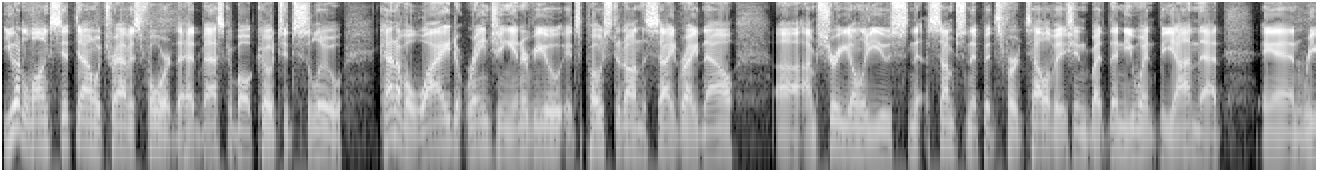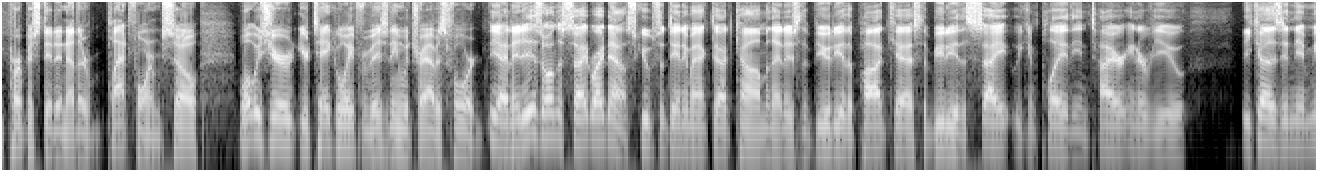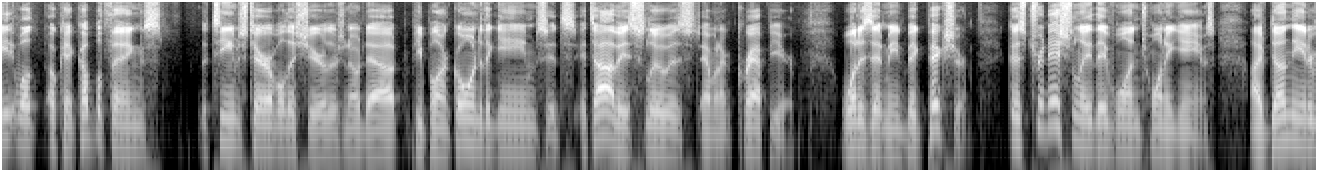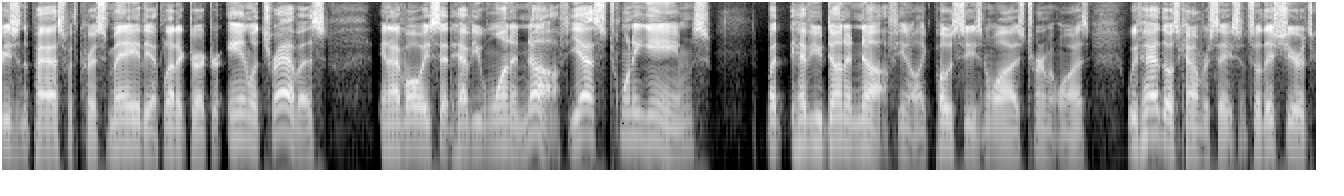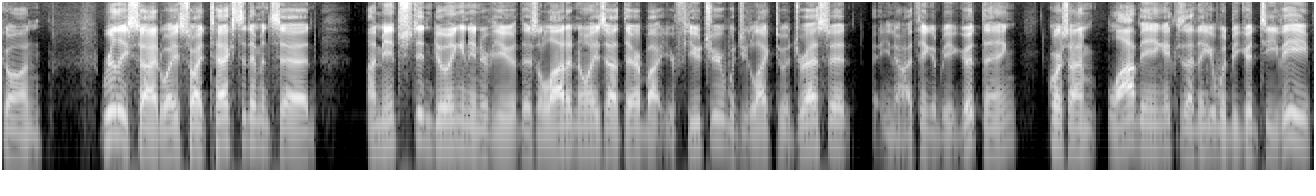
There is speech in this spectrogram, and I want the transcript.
you had a long sit down with Travis Ford, the head basketball coach at SLU. Kind of a wide ranging interview. It's posted on the site right now. Uh, I'm sure you only used sni- some snippets for television, but then you went beyond that and repurposed it in other platforms. So, what was your your takeaway from visiting with Travis Ford? Yeah, and it is on the site right now, scoopswithdannymac.com. And that is the beauty of the podcast, the beauty of the site. We can play the entire interview because in the immediate, well, okay, a couple things. The team's terrible this year. There's no doubt. People aren't going to the games. It's it's obvious SLU is having a crap year. What does that mean, big picture? Because traditionally they've won 20 games. I've done the interviews in the past with Chris May, the athletic director, and with Travis, and I've always said, "Have you won enough?" Yes, 20 games but have you done enough? You know, like postseason wise, tournament wise. We've had those conversations. So this year it's gone really sideways. So I texted him and said, I'm interested in doing an interview. There's a lot of noise out there about your future. Would you like to address it? You know, I think it'd be a good thing. Of course, I'm lobbying it because I think it would be good TV.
